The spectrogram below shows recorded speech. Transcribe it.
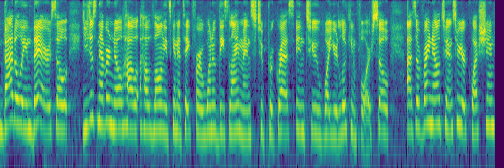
battling there, so you just never know how, how long it's to take for one of these linemen to progress into what you're looking for. So, as of right now, to answer your question,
